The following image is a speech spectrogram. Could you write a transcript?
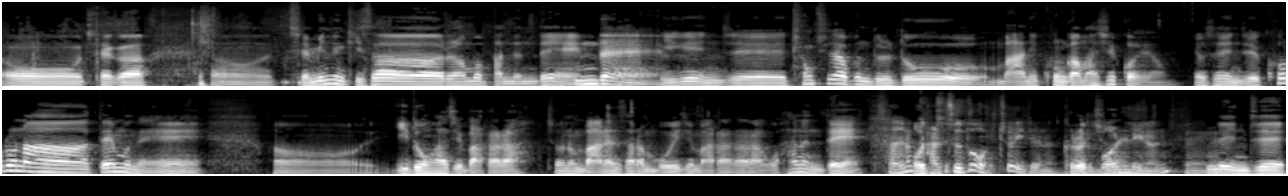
어, 제가 어, 재밌는 기사를 한번 봤는데 네. 이게 이제 청취자분들도 많이 공감하실 거예요. 요새 이제 코로나 때문에 어, 이동하지 말아라. 저는 많은 사람 모이지 말아라 라고 하는데 사실은 어찌- 갈 수도 없죠, 이제는. 그렇죠. 멀리는. 네. 근데 이제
